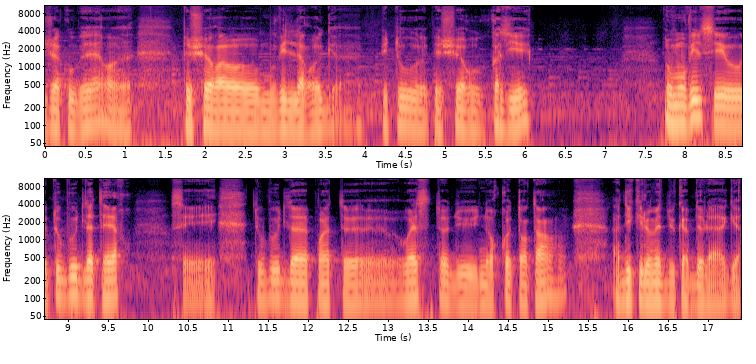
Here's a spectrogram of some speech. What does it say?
Jacques Aubert, euh, pêcheur à Mouville-la-Rogue, plutôt euh, pêcheur au casier. Mouville, c'est au tout bout de la terre. C'est tout bout de la pointe euh, ouest du Nord-Cotentin, à 10 km du Cap de la Hague,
